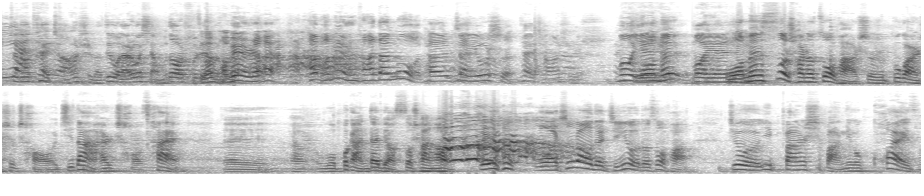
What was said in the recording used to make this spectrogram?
意啊！这都太常识了，对我来说我想不到说这怎么的旁边有人？他旁边有人发弹幕，他占优势。太常识了。冒烟我们冒烟，我们四川的做法是，不管是炒鸡蛋还是炒菜，呃呃，我不敢代表四川啊，就是我知道的仅有的做法，就一般是把那个筷子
